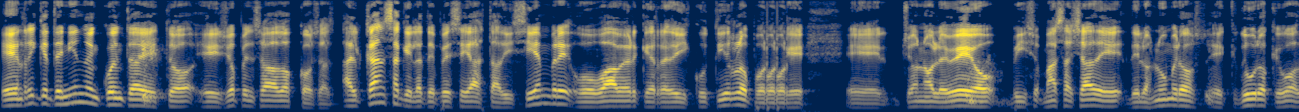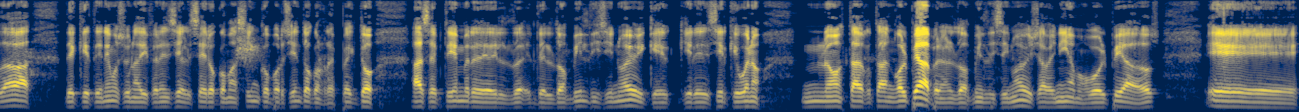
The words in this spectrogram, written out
Enrique, teniendo en cuenta esto, eh, yo pensaba dos cosas. ¿Alcanza que la TP sea hasta diciembre o va a haber que rediscutirlo porque eh, yo no le veo, más allá de, los números eh, duros que vos dabas, de que tenemos una diferencia del 0,5% con respecto a septiembre del, del 2019 y que quiere decir que, bueno, no está tan golpeada, pero en el 2019 ya veníamos golpeados. Eh,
